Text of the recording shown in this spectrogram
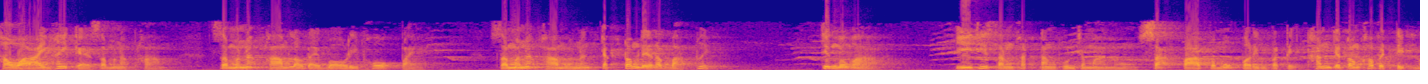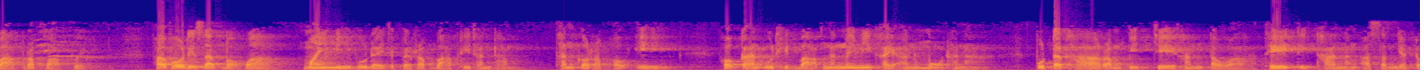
ถวายให้แก่สมณพราหมณ์ สมณพราหมณ์เราได้บริโภคไป สมณพราหมณ์เหล่านั้นจะต้องได้รับบาปด้วย จึงบอกว่า อีที่สังพัตตังพุนชมาโนสปาปมุปริมปติ ท่านจะต้องเข้าไปติดบาปรับบาปด้วย พระโพธิสัตว์บอกว่าไม่มีผู้ใดจะไปรับบาปที่ท่านทำท่านก็รับเอาเอง เพราะการอุทิศบาปนั้นไม่มีใครอนุโมทนา ปุตตารัมปิเจหันตวา เทติทานังอสัญญโต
